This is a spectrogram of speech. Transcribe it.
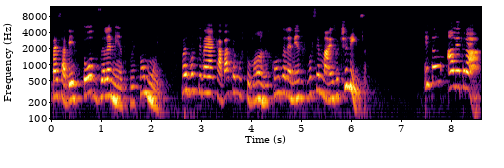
vai saber todos os elementos, pois são muitos, mas você vai acabar se acostumando com os elementos que você mais utiliza. Então, a letra A.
